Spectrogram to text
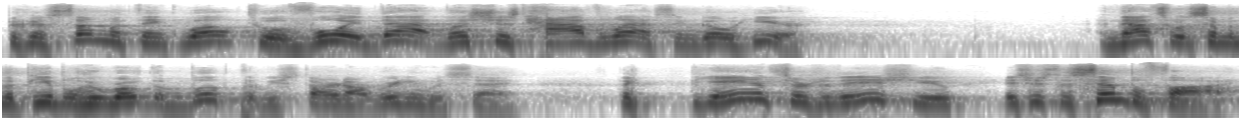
Because some would think, well, to avoid that, let's just have less and go here. And that's what some of the people who wrote the book that we started out reading would say. The, the answer to the issue is just to simplify,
